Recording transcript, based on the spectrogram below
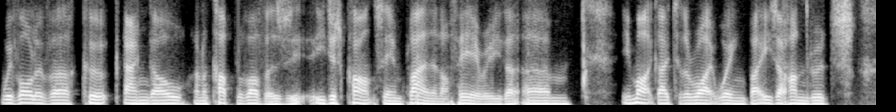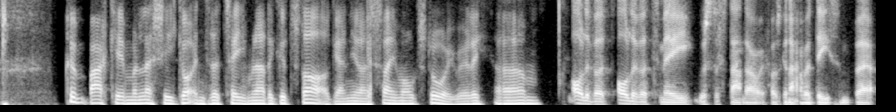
with Oliver, Cook, Angol, and a couple of others, he, just can't see him playing enough here either. Um, he might go to the right wing, but he's a hundreds couldn't back him unless he got into the team and had a good start again. You know, same old story really. Um, Oliver, Oliver to me was the standout. If I was going to have a decent bet,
